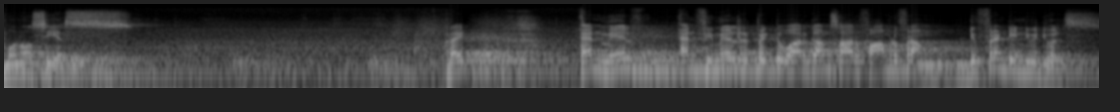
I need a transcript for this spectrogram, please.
Monoecious. Right? and male and female reproductive organs are formed from different individuals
